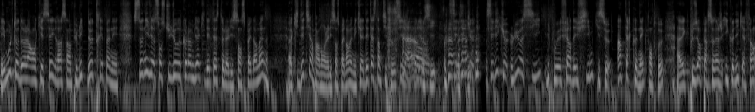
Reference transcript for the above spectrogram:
et moult dollars encaissés grâce à un public de trépanés. Sony via son studio Columbia qui déteste la licence Spider-Man, euh, qui détient pardon la licence Spider-Man, mais qui la déteste un petit peu aussi. hein, aussi. C'est dit, que, c'est dit que lui aussi, il pouvait faire des films qui se interconnectent entre eux, avec plusieurs personnages iconiques afin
